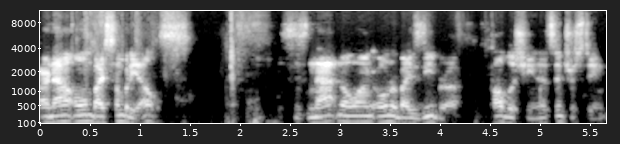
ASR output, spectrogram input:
are now owned by somebody else. This is not no longer owned by Zebra Publishing. That's interesting.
